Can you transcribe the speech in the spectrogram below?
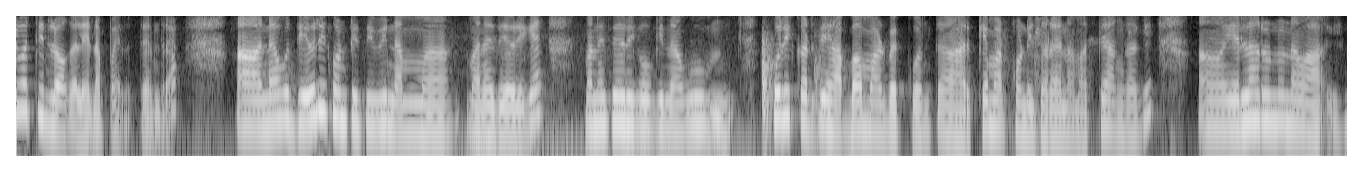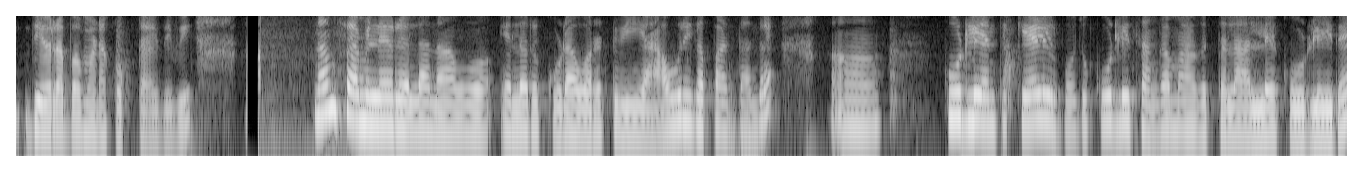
ಇವತ್ತಿನ ಲಾಗಲ್ಲಿ ಏನಪ್ಪ ಇರುತ್ತೆ ಅಂದರೆ ನಾವು ದೇವ್ರಿಗೆ ಹೊಂಟಿದ್ದೀವಿ. ನಮ್ಮ ಮನೆ ದೇವರಿಗೆ. ಮನೆ ದೇವರಿಗೆ ಹೋಗಿ ನಾವು ಕುರಿ ಕಡ್ದು ಹಬ್ಬ ಮಾಡಬೇಕು ಅಂತ ಹರಕೆ ಮಾಡ್ಕೊಂಡಿದ್ದಾರೆ ನಮ್ಮ ಅತ್ತೆ ಹಂಗಾಗಿ ಎಲ್ಲರೂ ನಾವು ದೇವ್ರ ಹಬ್ಬ ಮಾಡೋಕ್ಕೆ ಹೋಗ್ತಾ ಇದ್ದೀವಿ. ನಮ್ಮ ಫ್ಯಾಮಿಲಿಯವರೆಲ್ಲ ನಾವು ಎಲ್ಲರೂ ಕೂಡ ಹೊರಟ್ವಿ. ಯಾವ ಊರಿಗಪ್ಪ ಅಂತಂದರೆ ಕೂಡ್ಲಿ ಅಂತ ಕೇಳಿರ್ಬೋದು. ಕೂಡ್ಲಿ ಸಂಗಮ ಆಗುತ್ತಲ್ಲ, ಅಲ್ಲೇ ಕೂಡ್ಲಿ ಇದೆ.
